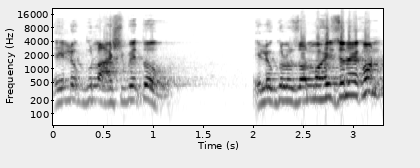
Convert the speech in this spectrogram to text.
এই লোকগুলো আসবে তো? এই লোকগুলো জন্ম হয়েছে না এখন?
